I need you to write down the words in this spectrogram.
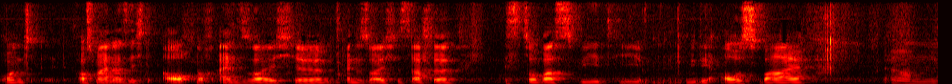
Und aus meiner Sicht auch noch eine solche, eine solche Sache ist sowas wie die, wie die Auswahl ähm,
